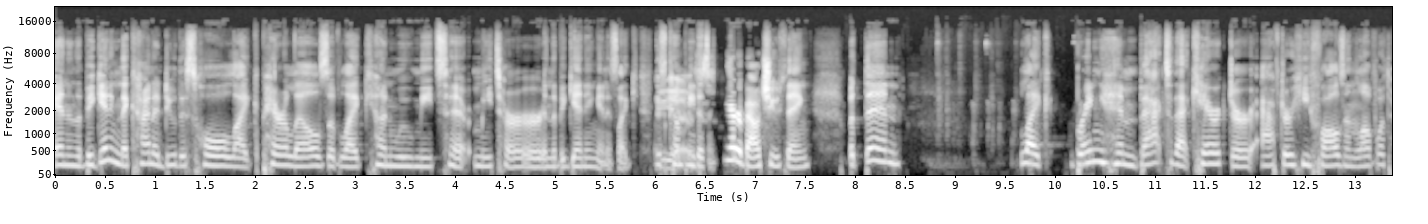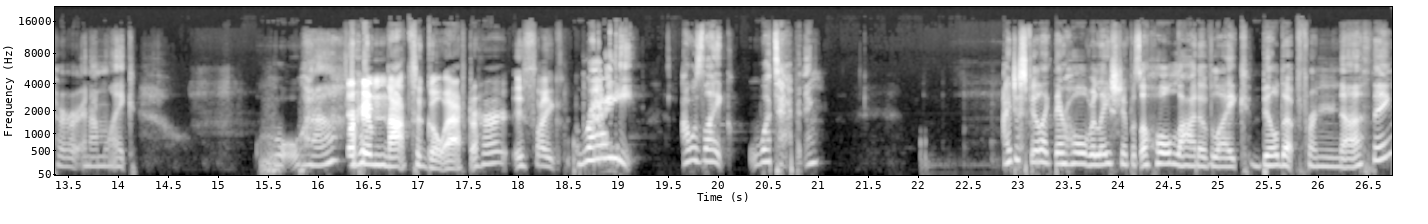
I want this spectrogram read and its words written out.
and in the beginning they kind of do this whole like parallels of like Hyunwoo meets her meets her in the beginning and it's like this yes. company doesn't care about you thing but then like bring him back to that character after he falls in love with her and I'm like huh? For him not to go after her, it's like right. I was like, what's happening? I just feel like their whole relationship was a whole lot of like build up for nothing.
